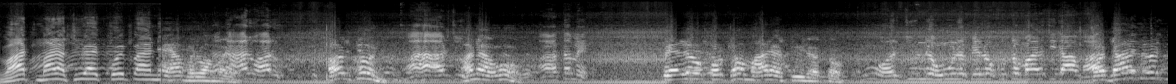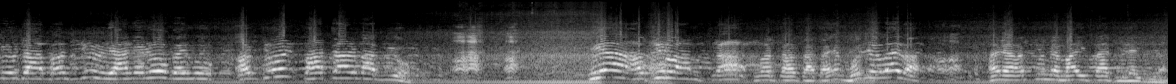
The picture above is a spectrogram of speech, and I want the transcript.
વાત મારા સિવાય કોઈ પાસે નહીં. સાંભળવા મળે. હારું હારું. અર્જુન. હા હા અર્જુન. અને હું તમે. પેલો કોઠો મારે તીર હતો. અર્જુન ને હું ને પેલો કુટુંબ મારાથી દિવસનું યુદ્ધ આ બંધ રહ્યું આને નો ગમ્યું. અર્જુન પાતાળમાં ગયો. હા હા ત્યાં અસુરો આમ ત્રાસ વર્તાવતા હતા. એ ભૂલ્યો વાવ્યા હા અને અર્જુનને મારી પાસે લઈ ગયા.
